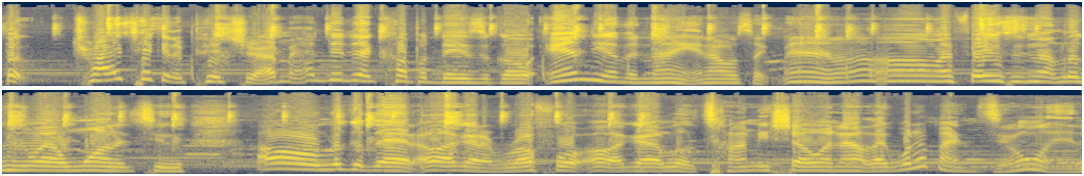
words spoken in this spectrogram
But try taking a picture. I mean, I did that a couple days ago and the other night, and I was like, man, oh, my face is not looking the way I wanted to. Oh, look at that. Oh, I got a ruffle. Oh, I got a little tummy showing out. Like, what am I doing?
